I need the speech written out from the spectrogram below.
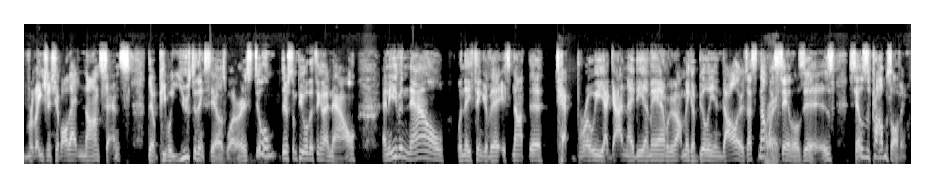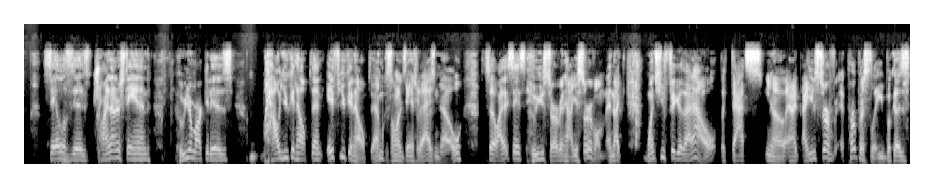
relationship, all that nonsense that people used to think sales were. And still, there's some people that think that now, and even now when they think of it, it's not the tech broy. I got an idea, man. We're going to make a billion dollars. That's not right. what sales is. Sales is problem solving. Sales mm-hmm. is trying to understand who your market is, how you can help them, if you can help them, because sometimes the answer to that is no. So I say it's who you serve and how you serve them. And like once you figure that out, like that's, you know, and I, I use serve purposely because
